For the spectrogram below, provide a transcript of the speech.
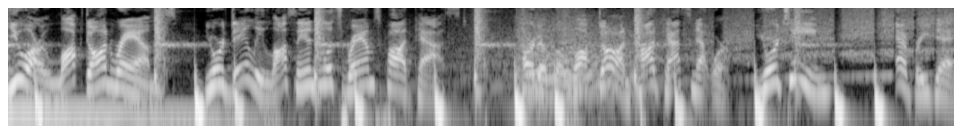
You are Locked On Rams, your daily Los Angeles Rams podcast. Part of the Locked On Podcast Network. Your team every day.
